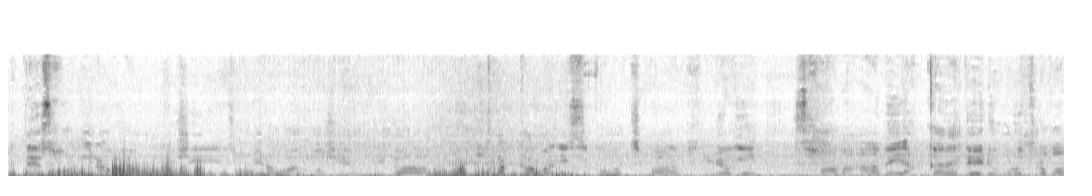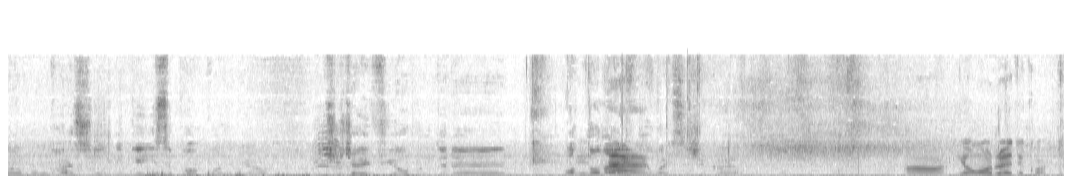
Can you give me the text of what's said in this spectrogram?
근데 섬이라고 하는 곳이 섬이라고 하는 곳이 우리가 바닷가만 있을 것 같지만 분명히 섬 안에 약간의 내륙으로 들어가면 뭔가 할 수 있는 게 있을 것 같거든요. 혹시 저희 뷰어분들은 어떤 일단- 아이디어가 있으실까요? 어, 영어로 해야 될 것 같아.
